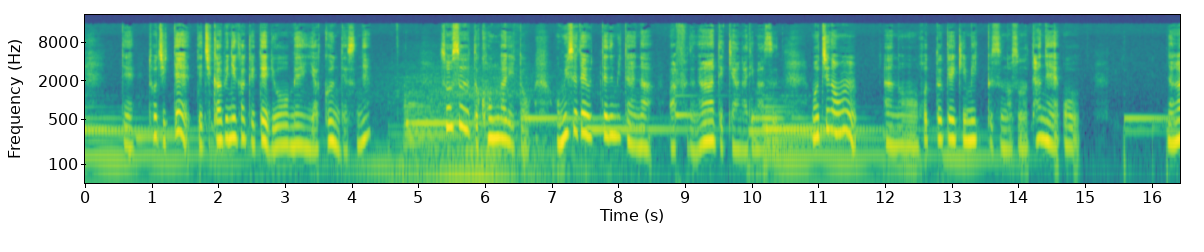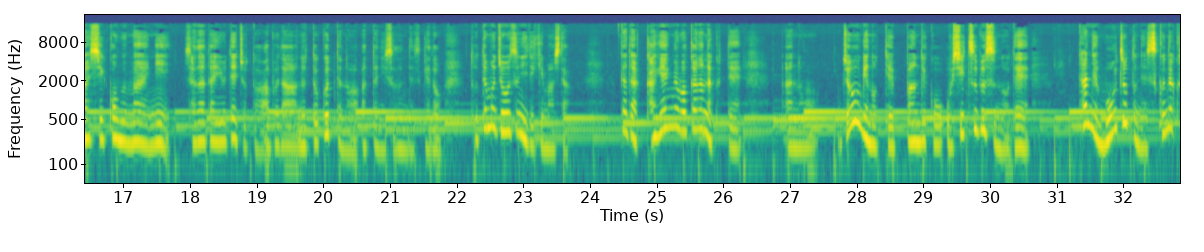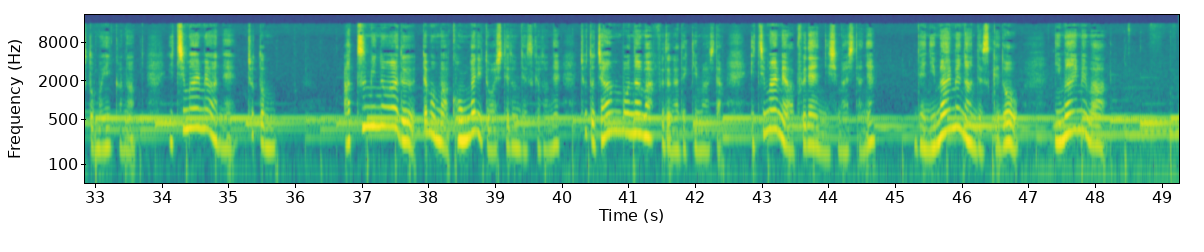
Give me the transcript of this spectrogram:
で閉じてで直火にかけて両面焼くんですね。そうするとこんがりとお店で売ってるみたいなワッフルが出来上がります。もちろんあのホットケーキミックスのその種を流し込む前にサラダ油でちょっと油塗っとくっていうのはあったりするんですけどとても上手にできました。ただ加減が分からなくてあの上下の鉄板でこう押しつぶすので種もうちょっとね少なくともいいかな1枚目はねちょっと厚みのあるでもまあこんがりとはしてるんですけどね。ちょっとジャンボなワッフルができました。1枚目はプレーンにしましたね。で2枚目なんですけど2枚目は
